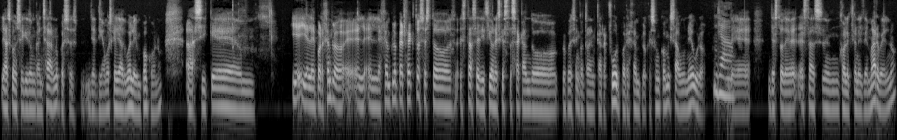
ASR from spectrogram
le has conseguido enganchar, ¿no? Pues es- digamos que ya duele un poco, ¿no? Así que... em, y, y el, por ejemplo, el, el ejemplo perfecto es estos, estas ediciones que está sacando, que puedes encontrar en Carrefour, por ejemplo, que son cómics a un euro Ya. de, de esto de estas em, colecciones de Marvel, ¿no?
